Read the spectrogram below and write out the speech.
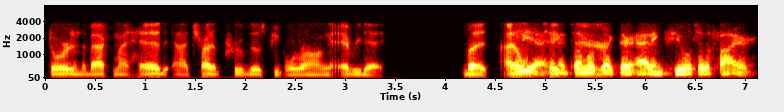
store it in the back of my head and I try to prove those people wrong every day but I oh, don't oh, yeah, take and it's their, almost like they're adding fuel to the fire.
